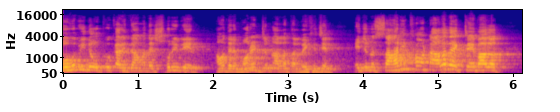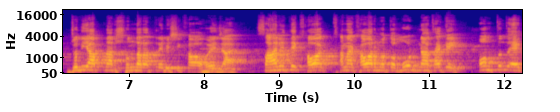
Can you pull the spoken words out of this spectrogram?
বহুবিধ উপকারিতা আমাদের শরীরের, আমাদের মনের জন্য আল্লাহ তালা রেখেছেন। এই জন্য সাহারি খাওয়াটা আলাদা একটা ইবাদত। যদি আপনার সন্ধ্যা রাত্রে বেশি খাওয়া হয়ে যায়, সাহারিতে খাওয়া, খানা খাওয়ার মতো মুড না থাকে, অন্তত এক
